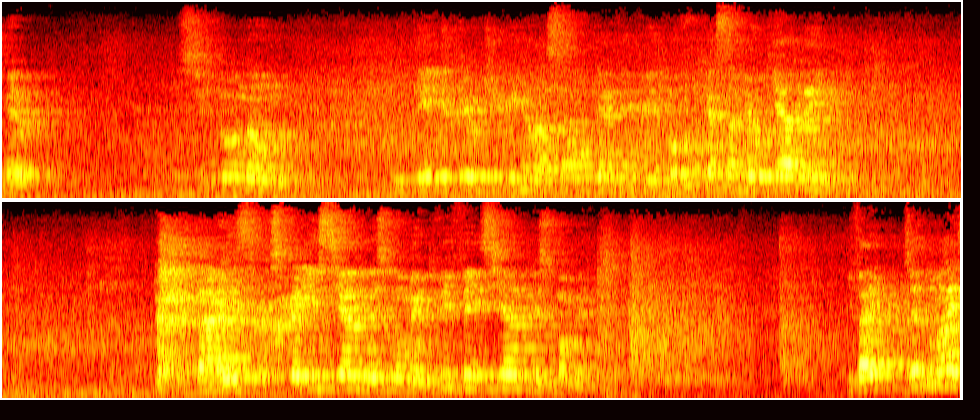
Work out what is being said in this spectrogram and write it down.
Meu, tu não entende o que eu digo em relação ao que é viver, como tu quer saber o que é além? Está experienciando nesse momento, vivenciando nesse momento. E vai dizendo mais:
